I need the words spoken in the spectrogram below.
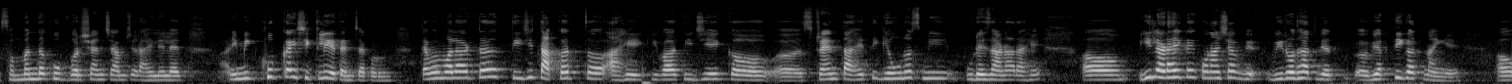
संबंध खूप वर्षांचे आमचे राहिलेले आहेत. आणि मी खूप काही शिकली आहे त्यांच्याकडून. त्यामुळे मला वाटतं ती जी ताकद आहे किंवा ती जी एक स्ट्रेंथ आहे ती घेऊनच मी पुढे जाणार आहे. ही लढाई काही कोणाच्या विरोधात व्य व्यक्तिगत नाही आहे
